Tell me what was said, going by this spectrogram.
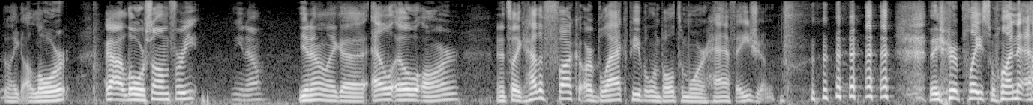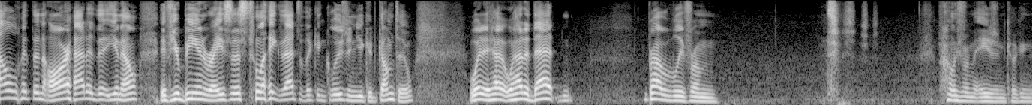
Like a lore. I got a lure some for you. You know? You know, like a L O R. And it's like, how the fuck are black people in Baltimore half Asian? they replace one L with an R. How did the, you know, if you're being racist, like that's the conclusion you could come to. What, how, how did that, probably from, probably from Asian cooking,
